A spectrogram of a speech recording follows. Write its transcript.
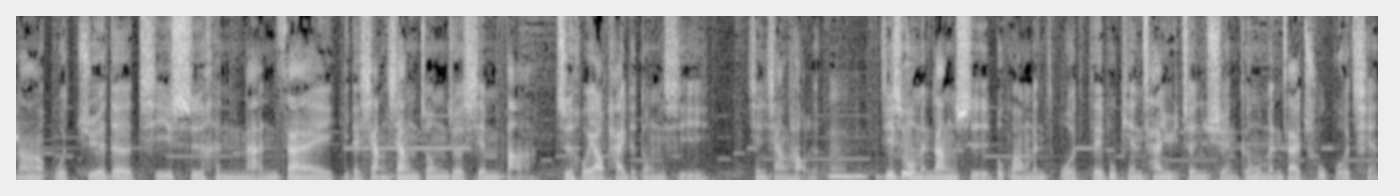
那我觉得其实很难在你的想象中就先把之后要拍的东西先想好了。嗯，其实我们当时不管我们我这部片参与甄选，跟我们在出国前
